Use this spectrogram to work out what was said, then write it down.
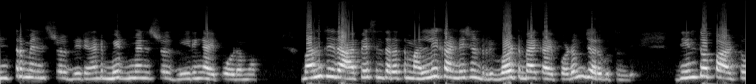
ఇంటర్ మెనిస్ట్రల్ బ్లీడింగ్ అంటే మిడ్ మెన్స్ట్రల్ బ్లీడింగ్ అయిపోవడము. వన్స్ ఇది ఆపేసిన తర్వాత మళ్ళీ కండిషన్ రివర్ట్ బ్యాక్ అయిపోవడం జరుగుతుంది. దీంతో పాటు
